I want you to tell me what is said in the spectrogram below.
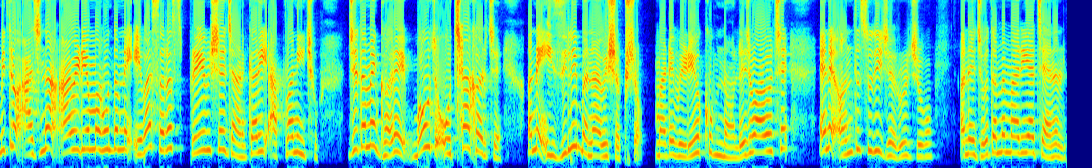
મિત્રો, આજના આ વિડીયોમાં હું તમને એવા સરસ સ્પ્રે વિશે જાણકારી આપવાની છું, જે તમે ઘરે બહુ જ ઓછા ખર્ચે અને ઇઝીલી બનાવી શકશો. માટે વીડિયો ખૂબ નોલેજવાળો છે, એને અંત સુધી જરૂર જુઓ. અને જો તમે મારી આ ચેનલ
